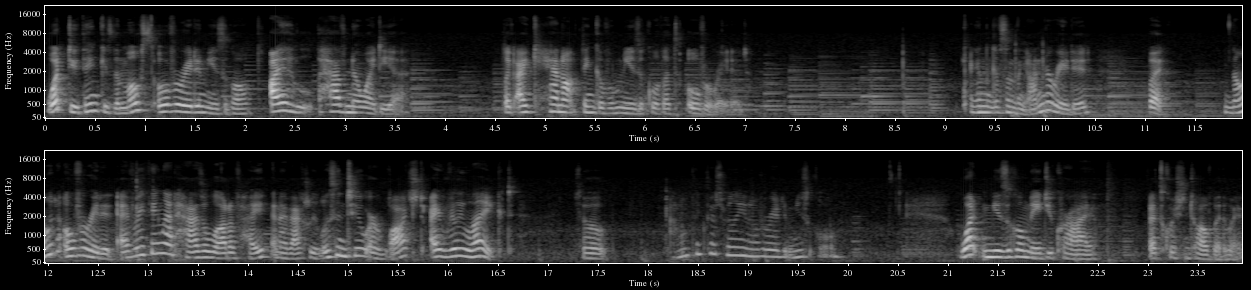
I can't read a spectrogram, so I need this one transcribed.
What do you think is the most overrated musical? I have no idea. Like, I cannot think of a musical that's overrated. I can think of something underrated, but not overrated. Everything that has a lot of hype and I've actually listened to or watched, I really liked. So, I don't think there's really an overrated musical. What musical made you cry? That's question 12, by the way.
